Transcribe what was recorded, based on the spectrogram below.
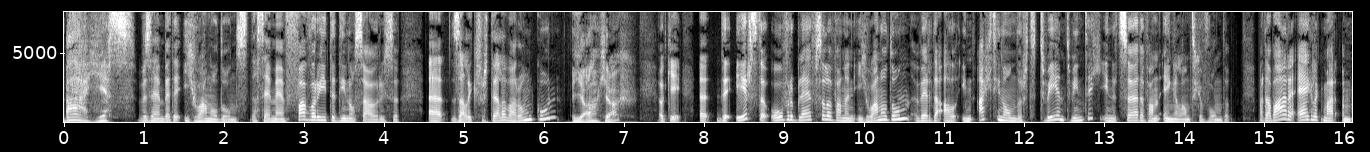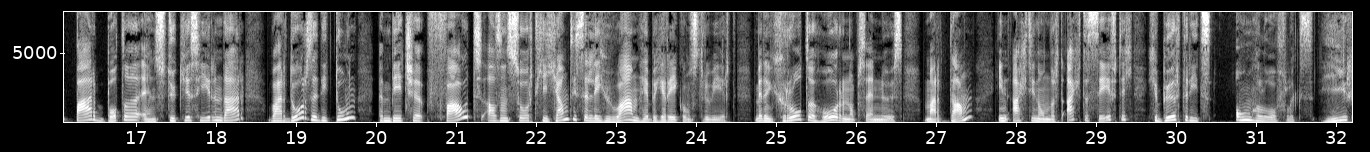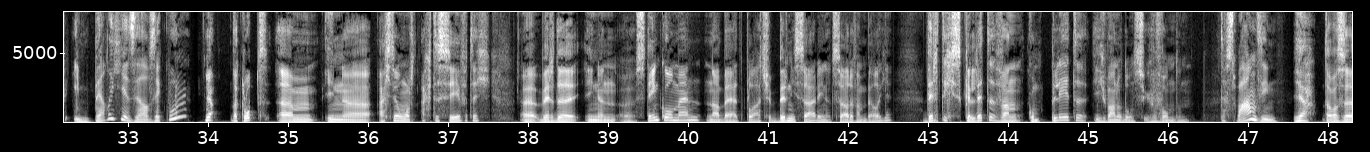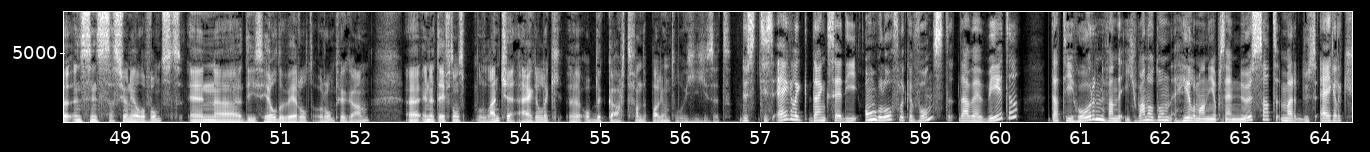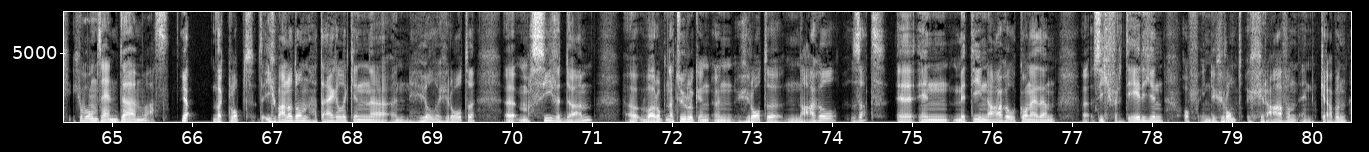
Ah, yes. We zijn bij de iguanodons. Dat zijn mijn favoriete dinosaurussen. Uh, zal ik vertellen waarom, Koen? Ja, graag. Oké, eh, de eerste overblijfselen van een iguanodon werden al in 1822 in het zuiden van Engeland gevonden. Maar dat waren eigenlijk maar een paar botten en stukjes hier en daar, waardoor ze die toen een beetje fout als een soort gigantische leguaan hebben gereconstrueerd, met een grote hoorn op zijn neus. Maar dan, in 1878, gebeurt er iets ongelooflijks. Hier in België zelfs, hè Koen? Ja, dat klopt. Um, in uh, 1878 uh, werden in een uh, steenkoolmijn nabij het plaatsje Bernissar in het zuiden van België 30 skeletten van complete iguanodons gevonden. Dat is waanzin. Ja, dat was een sensationele vondst en uh, die is heel de wereld rondgegaan. Uh, en het heeft ons landje eigenlijk op de kaart van de paleontologie gezet. Dus het is eigenlijk dankzij die ongelooflijke vondst dat wij weten dat die hoorn van de iguanodon helemaal niet op zijn neus zat, maar dus eigenlijk gewoon zijn duim was. Ja, dat klopt. De iguanodon had eigenlijk een, uh, een hele grote, uh, massieve duim, uh, waarop natuurlijk een, een grote nagel zat. en met die nagel kon hij dan zich verdedigen of in de grond graven en krabben,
